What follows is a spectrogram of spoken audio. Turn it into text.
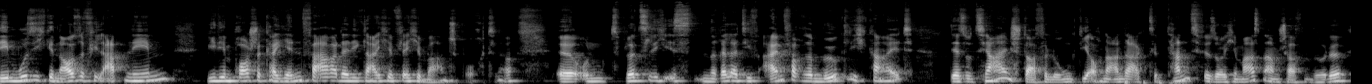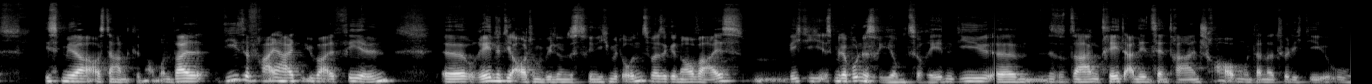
dem muss ich genauso viel abnehmen wie dem Porsche Cayenne-Fahrer, der die gleiche Fläche beansprucht. Ne? Äh, und plötzlich ist eine relativ einfache Möglichkeit, der sozialen Staffelung, die auch eine andere Akzeptanz für solche Maßnahmen schaffen würde, ist mir aus der Hand genommen. Und weil diese Freiheiten überall fehlen, äh, redet die Automobilindustrie nicht mit uns, weil sie genau weiß, wichtig ist mit der Bundesregierung zu reden. Die äh, sozusagen dreht an den zentralen Schrauben und dann natürlich die EU.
